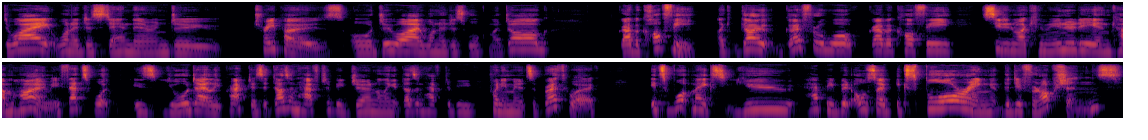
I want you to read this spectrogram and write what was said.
Do I want to just stand there and do tree pose, or do I want to just walk my dog, grab a coffee, like go go for a walk, grab a coffee, sit in my community, and come home? If that's what is your daily practice, it doesn't have to be journaling. It doesn't have to be 20 minutes of breath work. It's what makes you happy, but also exploring the different options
